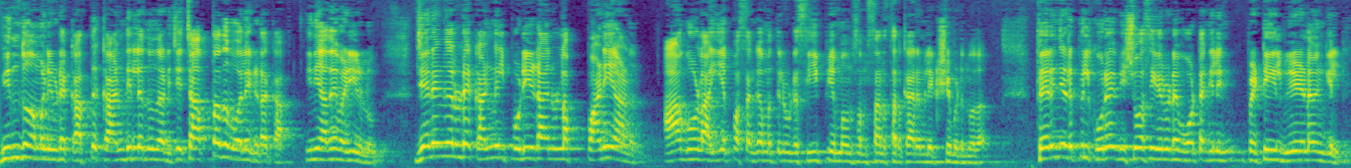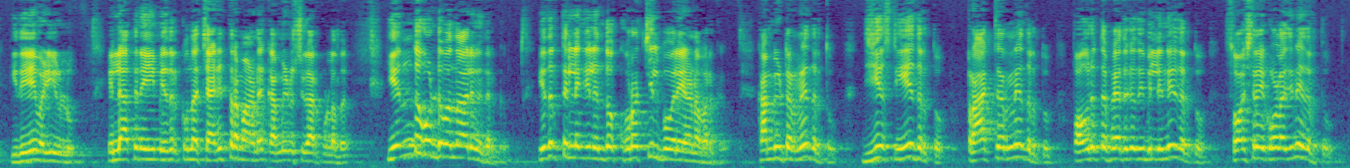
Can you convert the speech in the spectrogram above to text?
ബിന്ദു അമ്മണിയുടെ കത്ത് കണ്ടില്ലെന്ന് നടിച്ച് ചത്തതുപോലെ കിടക്കാം. ഇനി അതേ വഴിയുള്ളൂ. ജനങ്ങളുടെ കണ്ണിൽ പൊടിയിടാനുള്ള പണിയാണ് ആഗോള അയ്യപ്പ സംഗമത്തിലൂടെ സി പി എമ്മും സംസ്ഥാന സർക്കാരും ലക്ഷ്യമിടുന്നത്. തെരഞ്ഞെടുപ്പിൽ കുറേ വിശ്വാസികളുടെ വോട്ടെങ്കിലും പെട്ടിയിൽ വീഴണമെങ്കിൽ ഇതേ വഴിയുള്ളൂ. എല്ലാത്തിനെയും എതിർക്കുന്ന ചരിത്രമാണ് കമ്മ്യൂണിസ്റ്റുകാർക്കുള്ളത്. എന്തുകൊണ്ട് വന്നാലും എതിർക്കും. എതിർത്തില്ലെങ്കിൽ എന്തോ കുറച്ചിൽ പോലെയാണ് അവർക്ക്. കമ്പ്യൂട്ടറിനെ എതിർത്തു ജി എസ് ടിയെ എതിർത്തു ട്രാക്ടറിനെ എതിർത്തു പൗരത്വ ഭേദഗതി ബില്ലിനെ എതിർത്തു സ്വാശ്രയ കോളേജിനെ എതിർത്തു.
